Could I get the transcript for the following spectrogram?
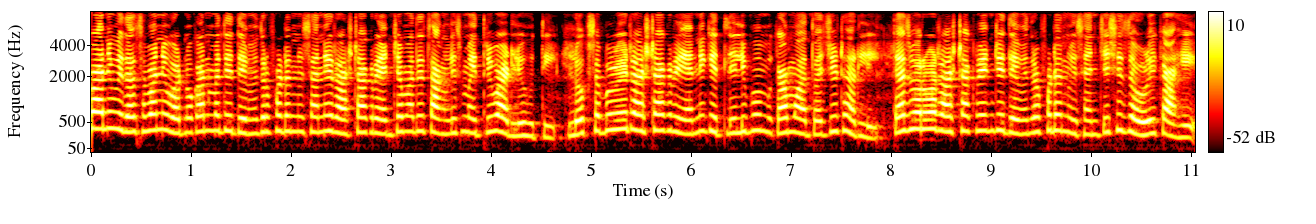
आणि विधानसभा निवडणुकांमध्ये देवेंद्र फडणवीस आणि राज ठाकरे यांच्यामध्ये चांगलीच मैत्री वाढली होती. लोकसभेवेळी राज ठाकरे यांनी घेतलेली भूमिका महत्वाची ठरली. त्याचबरोबर राज ठाकरे यांची देवेंद्र फडणवीस यांच्याशी जवळीक आहे.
